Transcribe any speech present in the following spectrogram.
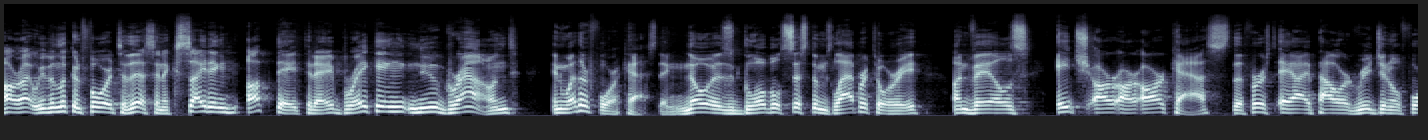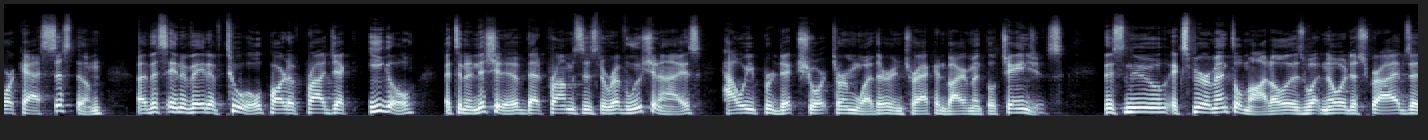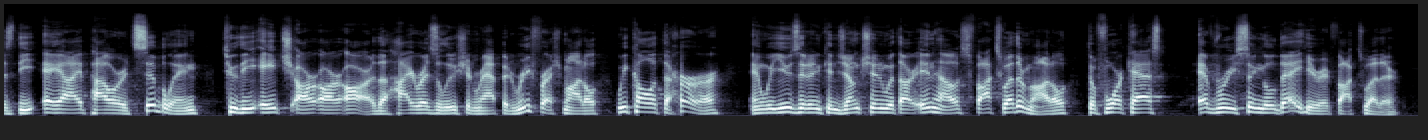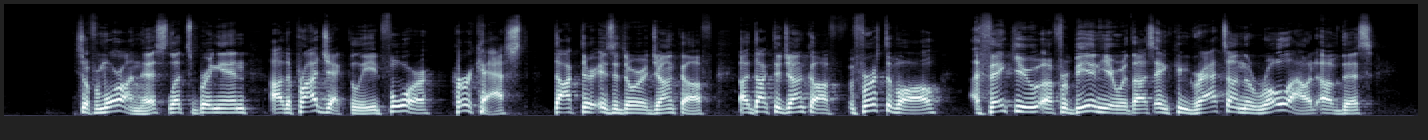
All right, we've been looking forward to this. An exciting update today, breaking new ground in weather forecasting. NOAA's Global Systems Laboratory unveils HRRRcast, the first AI powered regional forecast system. Uh, this innovative tool, part of Project Eagle, it's an initiative that promises to revolutionize how we predict short term weather and track environmental changes. This new experimental model is what NOAA describes as the AI powered sibling to the HRRR, the High Resolution Rapid Refresh model. We call it the HRRR, and we use it in conjunction with our in house Fox Weather model to forecast every single day here at Fox Weather. So, for more on this, let's bring in uh, the project lead for HRRRcast, Dr. Isidora Jankov. Uh, Dr. Junkoff, first of all, thank you uh, for being here with us and congrats on the rollout of this.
